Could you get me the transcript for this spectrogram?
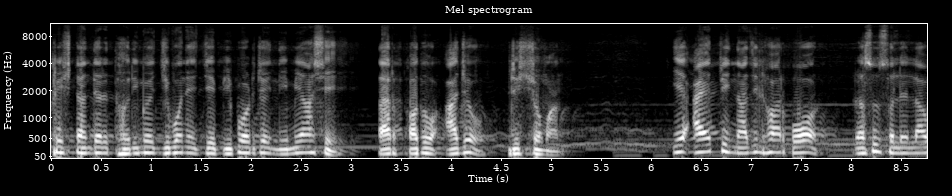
খ্রিস্টানদের ধর্মীয় জীবনে যে বিপর্যয় নেমে আসে, তার কত আজও দৃশ্যমান। এ আয়াতটি নাজিল হওয়ার পর রসুল সাল্লাহ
